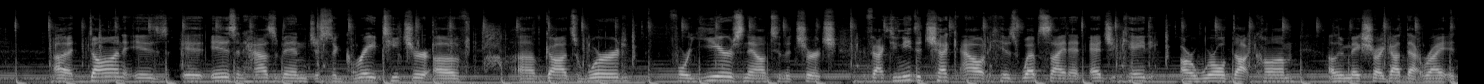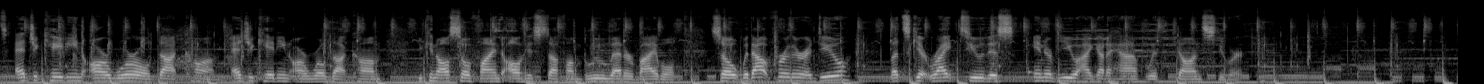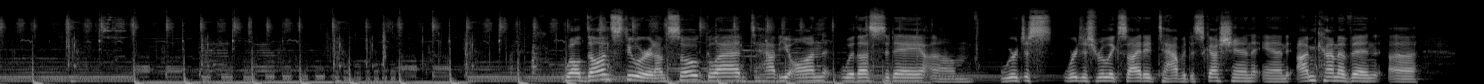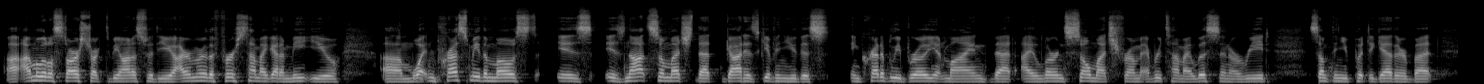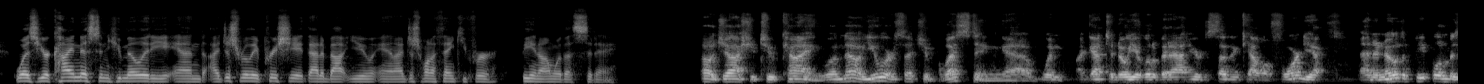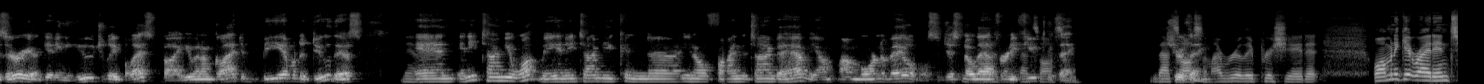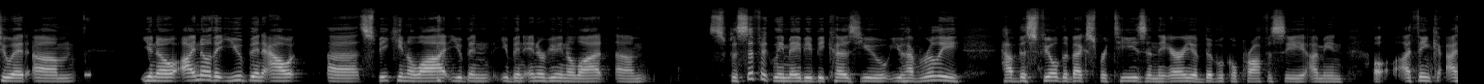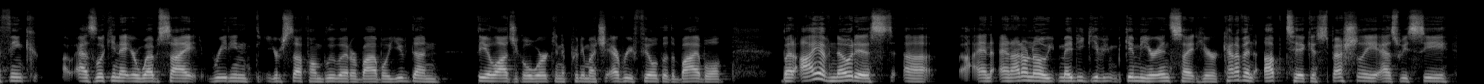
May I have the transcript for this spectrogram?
Uh, Don is is and has been just a great teacher of of God's word for years now to the church. In fact, you need to check out his website at educateourworld.com. Uh, let me make sure I got that right. It's educatingourworld.com. Educatingourworld.com. You can also find all his stuff on Blue Letter Bible. So, without further ado, let's get right to this interview I got to have with Don Stewart. Well, Don Stewart, I'm so glad to have you on with us today. Um, we're just we're just really excited to have a discussion, and I'm kind of in. Uh, I'm a little starstruck, to be honest with you. I remember the first time I got to meet you. Um, what impressed me the most is is not so much that God has given you this incredibly brilliant mind that I learn so much from every time I listen or read something you put together, but was your kindness and humility. And I just really appreciate that about you. And I just want to thank you for being on with us today. Oh, Josh, you're too kind. Well, no, you were such a blessing uh, when I got to know you a little bit out here to Southern California. And I know the people in Missouri are getting hugely blessed by you. And I'm glad to be able to do this. Yeah. And anytime you want me, anytime you can, uh, you know, find the time to have me, I'm, I'm more than available. So just know that for any future awesome. thing. That's sure awesome. Thing. I really appreciate it. Well, I'm going to get right into it. Um, you know, I know that you've been out uh, speaking a lot. You've been you've been interviewing a lot. Um, specifically maybe because you you have really have this field of expertise in the area of biblical prophecy. I mean, uh, I think I think as looking at your website, reading your stuff on Blue Letter Bible, you've done theological work in pretty much every field of the Bible. But I have noticed, uh, and and I don't know, maybe give give me your insight here, kind of an uptick, especially as we see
